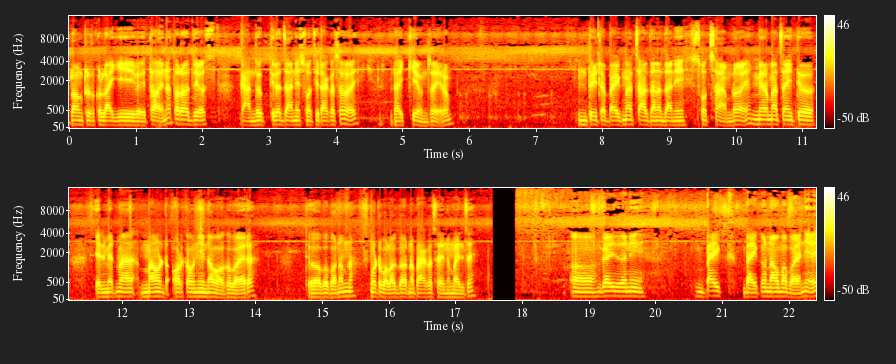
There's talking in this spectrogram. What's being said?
लङ टुरको लागि त होइन तर जे होस् घान्दुकतिर जाने सोचिरहेको छौँ है। लाइक के हुन्छ हेरौँ। दुईवटा बाइकमा चारजना जाने सोच छ हाम्रो है। मेरोमा चाहिँ त्यो हेलमेटमा माउन्ट अड्काउने नभएको भएर त्यो अब भनौँ न मोटो भलक गर्न पाएको छैन मैले चाहिँ। गाई अनि बाइक भाइको नाउँमा भयो नि है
